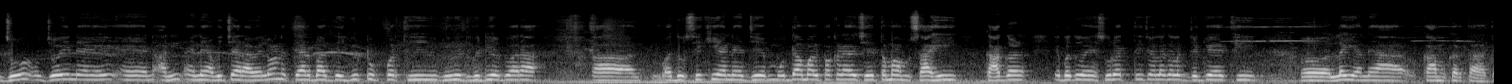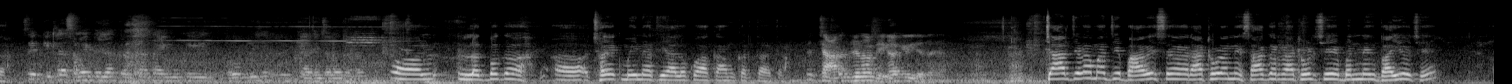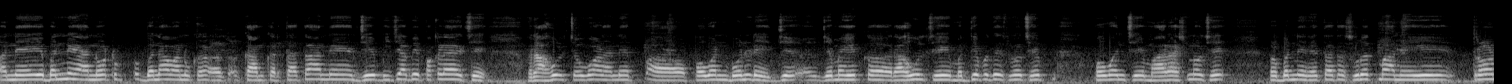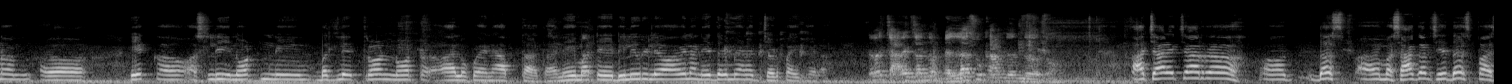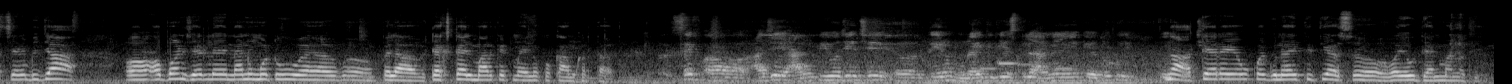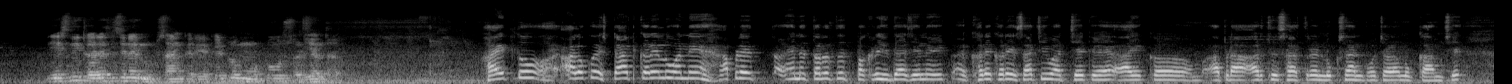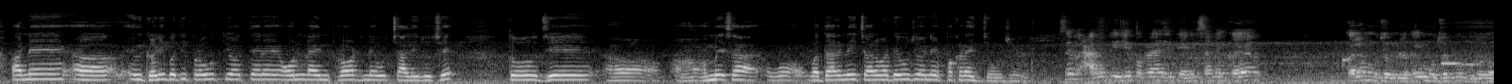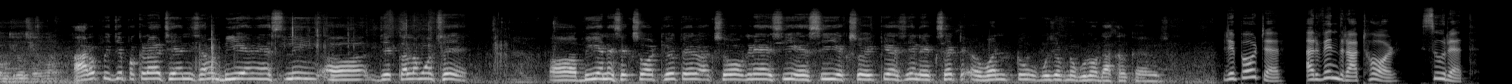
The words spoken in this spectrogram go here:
જો જોઈને એને આ વિચાર આવેલો ને ત્યારબાદ યુટ્યુબ પરથી વિવિધ વીડિયો દ્વારા બધું શીખી અને જે મુદ્દામાલ પકડાયો છે તમામ શાહી કાગળ એ બધું એ સુરતથી જ અલગ અલગ જગ્યાએથી લઈ અને આ કામ કરતા હતા. સર કેટલા સમય પહેલા કરતા હતા એવું કંઈ ખબર પડી છે? ક્યાંથી ચલાવતા હતા અ, લગભગ છ એક મહિનાથી આ લોકો આ કામ કરતા હતા. ચાર જણા ભેગા કેવી રીતે ચાર જણામાં જે ભાવેશ રાઠોડ અને સાગર રાઠોડ છે એ બંને ભાઈઓ છે. અને એ બંને આ નોટ બનાવવાનું કામ કરતા હતા અને જે બીજા બે પકડાયા છે, રાહુલ ચૌહાણ અને પવન બોનડે જે, જેમાં એક રાહુલ છે એ મધ્યપ્રદેશનો છે, પવન છે, મહારાષ્ટ્રનો છે, પણ બંને રહેતા હતા સુરતમાં અને એ ત્રણ એક અસલી નોટની બદલે ત્રણ નોટ આ લોકો એને આપતા હતા અને એ માટે ડિલિવરી લેવા આવેલા ને એ દરમિયાન જ ઝડપાઈ ગયેલા. પહેલા શું કામ ધંધો હતો? આ ચારે ચાર દસ એમાં સાગર છે દસ પાસ છે અને બીજા અભણ છે એટલે નાનું મોટું પેલા ટેક્સટાઇલ માર્કેટમાં એ લોકો કામ કરતા હતા. સાહેબ અ, આરોપીઓ જે છે તેનો ગુનાહિત ઇતિહાસ પેલા આને કહેતો કોઈ કોઈ- ના અત્યારે એવું કોઈ ગુનાહિત ઇતિહાસ હોય એવું ધ્યાનમાં નથી. દેશની કરેન્સીને નુકસાન કરીએ કેટલું મોટું ષડયંત્ર. હા એ તો આ લોકોએ સ્ટાર્ટ કરેલું અને આપણે એને તરત જ પકડી લીધા છે અને એક ખરેખર એ સાચી વાત છે કે આ એક આપણા અર્થશાસ્ત્રને નુકસાન પહોંચાડવાનું કામ છે. અને એવી ઘણી બધી પ્રવૃત્તિઓ અત્યારે ઓનલાઈન ફ્રોડ ને એવું ચાલી રહ્યું છે. તો જે હંમેશા વધારે નહીં ચાલવા દેવું જોઈએ અને પકડાઈ જ જવું જોઈએ. સર આરોપી જે પકડાયા છે તેની સામે કયા કલમ મુજબ કઈ મુજબનો ગુનો નોંધ્યો છે આરોપી જે પકડાયા છે એની સામે બીએનએસની જે કલમો છે બીએનએસ એકસો અઠ્યોતેર, એકસો ઓગણ્યાએંસી એસી, એકસો એક્યાસી અને એકસઠ, વન ટુ મુજબનો ગુનો દાખલ કર્યો છે. રિપોર્ટર અરવિંદ રાઠોડ, સુરત.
